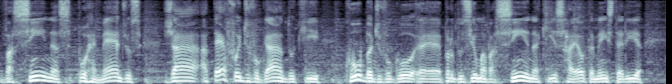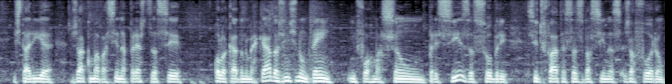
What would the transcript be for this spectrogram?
vacinas, por remédios. Já até foi divulgado que Cuba divulgou, é, produziu uma vacina, que Israel também estaria, estaria já com uma vacina prestes a ser colocada no mercado. A gente não tem informação precisa sobre se de fato essas vacinas já foram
